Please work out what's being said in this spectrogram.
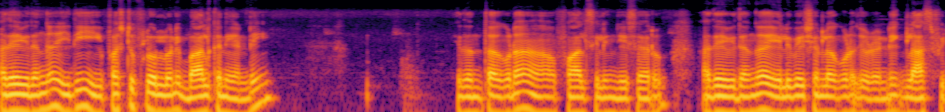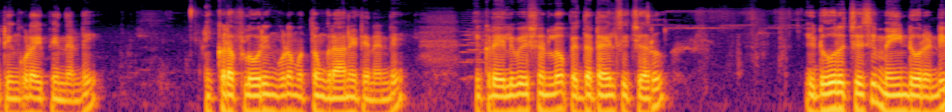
అదేవిధంగా ఇది ఫస్ట్ ఫ్లోర్‌లోని బాల్కనీ అండి. ఇదంతా కూడా ఫాల్ సీలింగ్ చేశారు. అదేవిధంగా ఎలివేషన్‌లో కూడా చూడండి గ్లాస్ ఫిట్టింగ్ కూడా అయిపోయిందండి. ఇక్కడ ఫ్లోరింగ్ కూడా మొత్తం గ్రానైటేనండి. ఇక్కడ ఎలివేషన్‌లో పెద్ద టైల్స్ ఇచ్చారు. ఈ డోర్ వచ్చేసి మెయిన్ డోర్ అండి.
